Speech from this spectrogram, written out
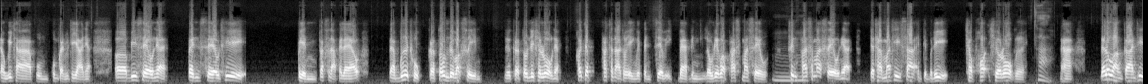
ทางวิชาภูมิคุ้มกันวิทยาเนี่ยเอ่อ B เซลล์เนี่ยเป็นเซลล์ที่ เปลี่ยนลักษณะไปแล้ว แต่เมื่อถูกกระตุ้นด้วยวัคซีน หรือกระตุ้นด้วยเชื้อโรคเนี่ยเขาจะพัฒนาตัวเองไปเป็นเซลล์อีกแบบหนึ่งเราเรียกว่า plasma cell อืมซึ่ง plasma cell เนี่ย จะทำหน้าที่สร้างแอนติบอดีเฉพาะเชื้อโรคเลยค่ะนะฮะและระหว่างการที่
